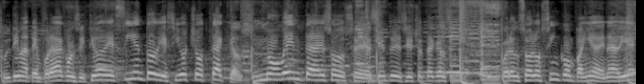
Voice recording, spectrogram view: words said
Su última temporada consistió de 118 tackles. 90 de esos eh, 118 tackles fueron solo sin compañía de nadie.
